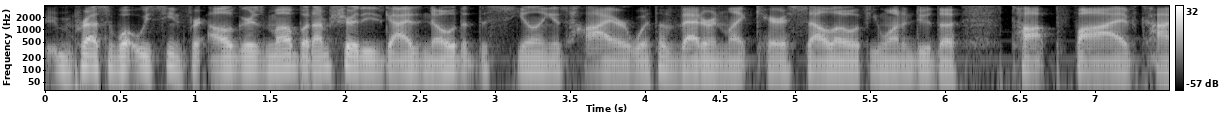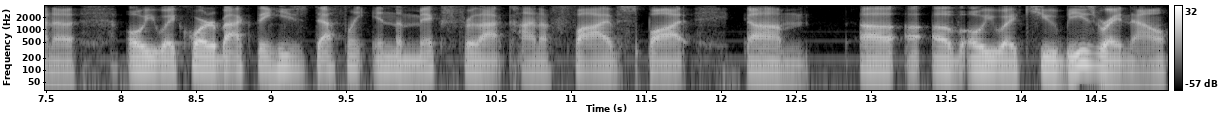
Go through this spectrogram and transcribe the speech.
impressive what we've seen for Elgersma, but I'm sure these guys know that the ceiling is higher with a veteran like Caracello. If you want to do the top five kind of OUA quarterback thing, he's definitely in the mix for that kind of five spot. Um, uh, uh of OUA QBs right now.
